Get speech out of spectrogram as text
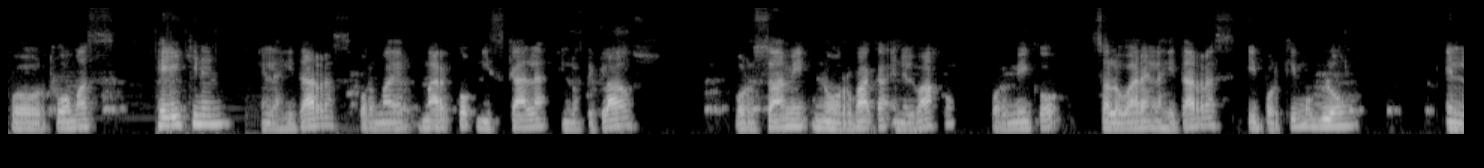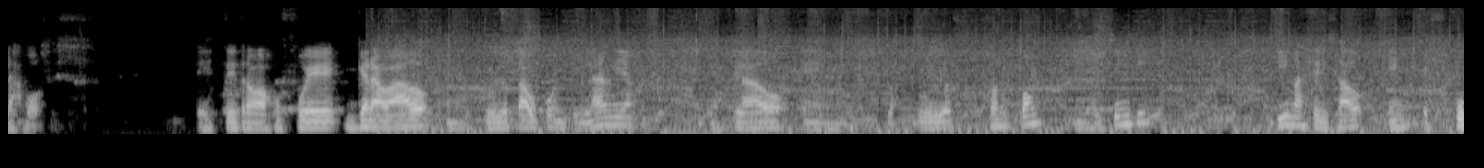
por Thomas Heikkinen en las guitarras, por Marco Niscala en los teclados, por Sami Norvaca en el bajo, por Miko Salovara en las guitarras y por Kimo Bloom en las voces. Este trabajo fue grabado en el estudio Taupo en Finlandia, mezclado en los estudios Sonic Pong en Helsinki y masterizado en Espoo,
